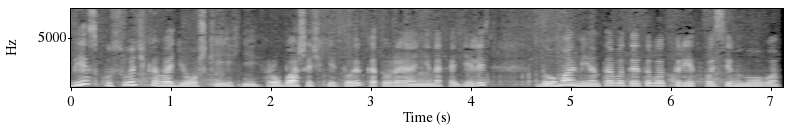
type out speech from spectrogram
Без кусочков одежки их, рубашечки той, в которой они находились до момента вот этого предпосевного.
